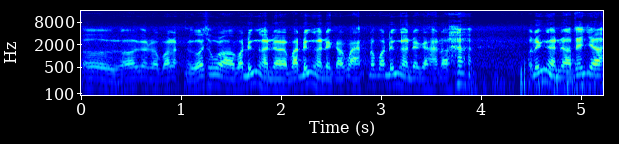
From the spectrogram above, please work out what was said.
ừ rồi, rồi bà lật ngửa xuống rồi bà đứng hình rồi bà đứng hình rồi các bạn. Nó bà đứng hình rồi kìa đó. Bà đứng hình rồi thấy chưa?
